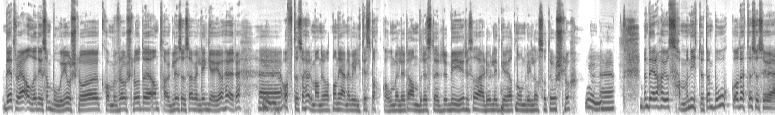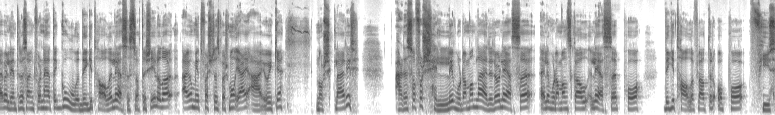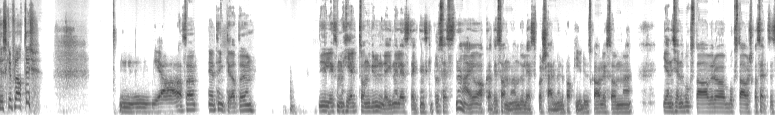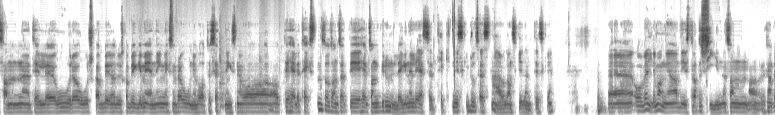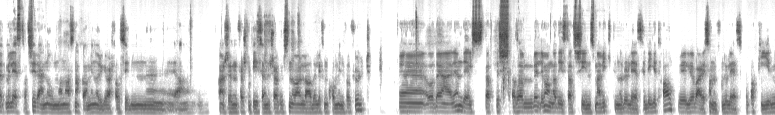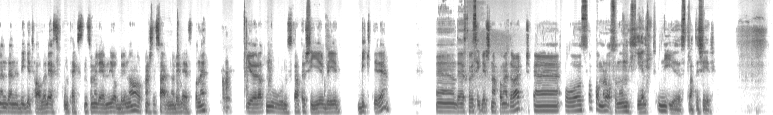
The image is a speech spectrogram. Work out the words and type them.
Det tror jeg alle de som bor i Oslo, kommer fra Oslo, det antagelig syns er veldig gøy å høre. Eh, mm. ofte så hører man jo at man gjerne vil til Stockholm eller til andre større byer, så er det jo litt gøy at noen vil også til Oslo. Mm. Eh, men dere har jo sammen gitt ut en bok, og dette syns jeg er veldig interessant, for den heter Gode digitale lesestrategier. Og da er jo mitt første spørsmål, jeg er jo ikke norsklærer. Er det så forskjellig hvordan man lærer å lese, eller hvordan man skal lese på digitale flater og på fysiske flater? Mm, ja, altså Jeg tenker at uh, de liksom helt sånn grunnleggende lesetekniske prosessene er jo akkurat de samme om du leser på skjerm eller papir. Du skal liksom uh, gjenkjenne bokstaver, og bokstaver skal settes sammen uh, til ord, og ord skal du skal bygge mening liksom fra ordnivå til setningsnivå og til hele teksten. Så sånn sett de helt sånn grunnleggende lesetekniske prosessene er jo ganske identiske. Uh, og veldig mange av de strategiene som Dette med lesestrategier er noe man har snakka om i Norge i hvert fall siden uh, ja, kanskje den første PISA-undersøkelsen og la det liksom komme inn for fullt. Uh, og det er en del altså Veldig mange av de strategiene som er viktige når du leser digitalt, vil jo være det samme som du leser på papir, men denne digitale lesekonteksten som elevene jobber i nå, og kanskje særlig når de leser på nett, gjør at noen strategier blir viktigere Eh, det skal vi sikkert snakke om etter hvert. Eh, og så kommer det også noen helt nye strategier.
